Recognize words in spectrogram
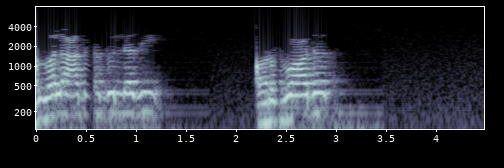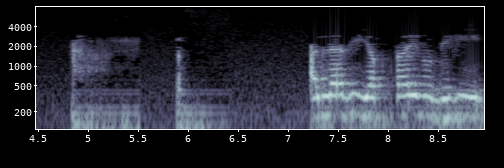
والعدد الذي اور وہ عدد، الذي يقترن به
